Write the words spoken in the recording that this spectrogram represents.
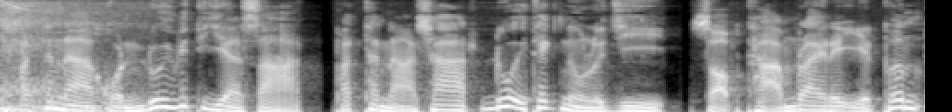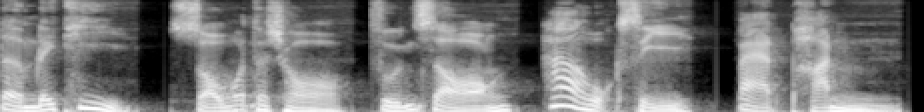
พัฒนาคนด้วยวิทยาศาสตร์ พัฒนาชาติด้วยเทคโนโลยี สอบถามรายละเอียดเพิ่มเติมได้ที่ สวทช 02 564 8000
